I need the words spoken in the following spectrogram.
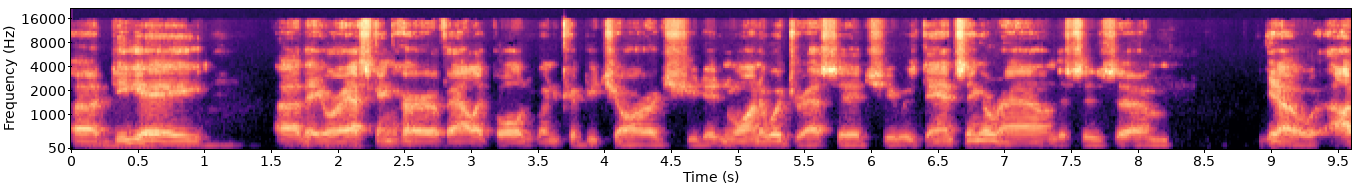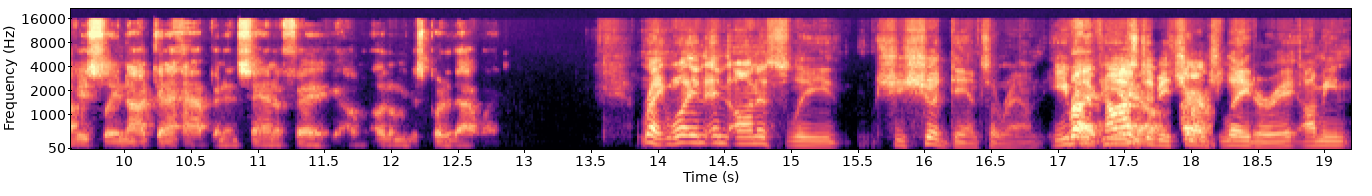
uh, DA. Uh, they were asking her if Alec Baldwin could be charged. She didn't want to address it. She was dancing around. This is, um, you know, obviously not going to happen in Santa Fe. I'll, let me just put it that way. Right. Well, and, and honestly, she should dance around, even right. if he has to be charged I later. I mean,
